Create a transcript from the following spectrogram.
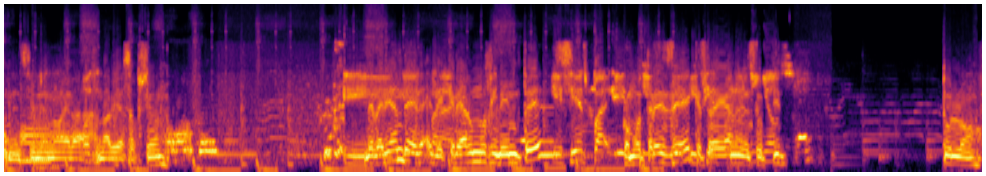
En el cine no era, no había esa opción. Y Deberían de, es de para- crear unos lentes y si es pa- y- como y- 3D y que si es traigan para el niños, subtítulo.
